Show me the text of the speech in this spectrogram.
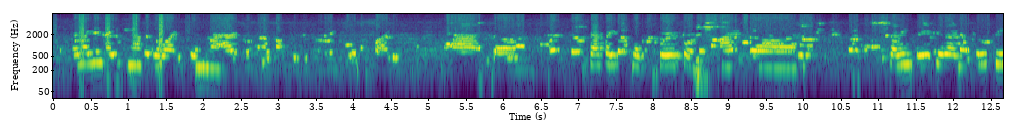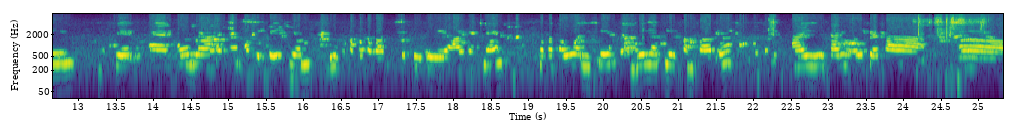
So ngayon ay nagagawa itong account to the file. At um, isa sa at uh, saling treasurer ng Philippines, check and OMRA at application dito sa pagkabato sa PDRSN. Sa katawan ni Chef Abdullah Sir Sampato ay isa rin siya sa uh,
